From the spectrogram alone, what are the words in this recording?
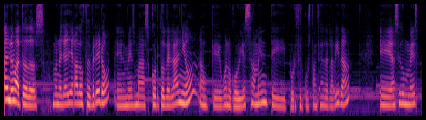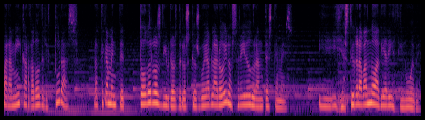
De nuevo a todos. Bueno, ya ha llegado febrero, el mes más corto del año, aunque bueno, curiosamente y por circunstancias de la vida, eh, ha sido un mes para mí cargado de lecturas. Prácticamente todos los libros de los que os voy a hablar hoy los he leído durante este mes. Y estoy grabando a día 19.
